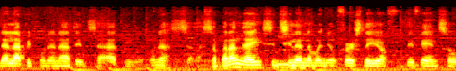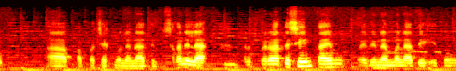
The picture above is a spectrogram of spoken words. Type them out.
lalapit muna natin sa ating una sa, sa barangay since sila naman yung first day of defense. So uh, papacheck muna natin sa kanila. Pero at the same time, pwede naman natin itong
